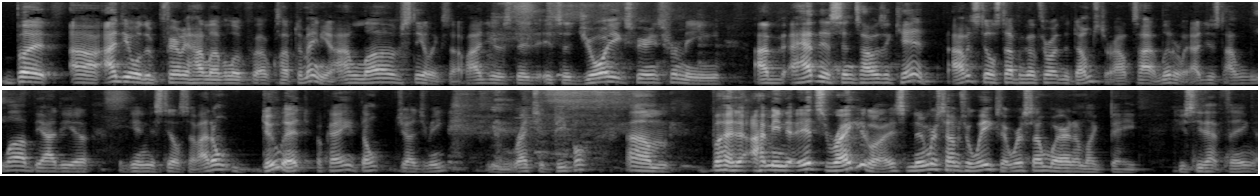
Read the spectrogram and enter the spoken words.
but uh, I deal with a fairly high level of, of, kleptomania. I love stealing stuff. I just, it's a joy experience for me I've had this since I was a kid. I would steal stuff and go throw it in the dumpster outside, literally. I just, I love the idea of getting to steal stuff. I don't do it, okay? Don't judge me, you wretched people. Um, but I mean, it's regular. It's numerous times a week that we're somewhere, and I'm like, babe, you see that thing?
